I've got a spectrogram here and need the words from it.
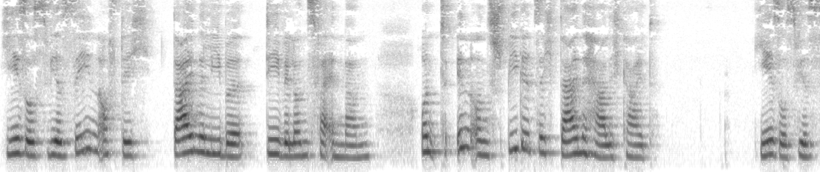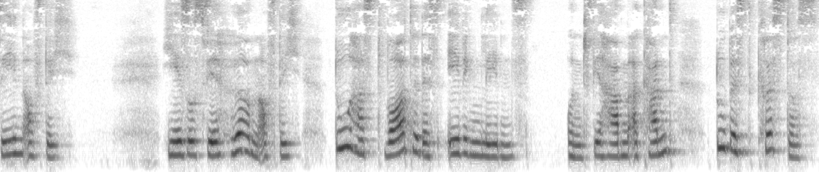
Jesus, wir sehen auf dich, deine Liebe, die will uns verändern, und in uns spiegelt sich deine Herrlichkeit. Jesus, wir sehen auf dich. Jesus, wir hören auf dich. Du hast Worte des ewigen Lebens. Und wir haben erkannt, du bist Christus.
